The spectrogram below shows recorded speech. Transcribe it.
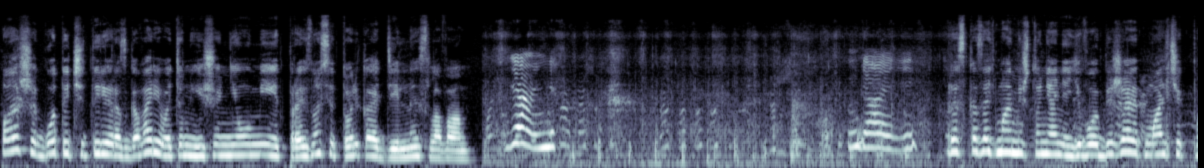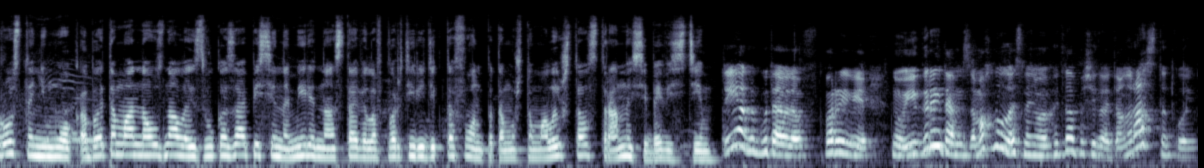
Паше год и четыре разговаривать он еще не умеет, произносит только отдельные слова. Рассказать маме, что няня его обижает, мальчик просто не мог. Об этом Анна узнала из звукозаписи, намеренно оставила в квартире диктофон, потому что малыш стал странно себя вести. Я как будто в порыве ну, игры там замахнулась на него и хотела пощекать. Он раз такой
